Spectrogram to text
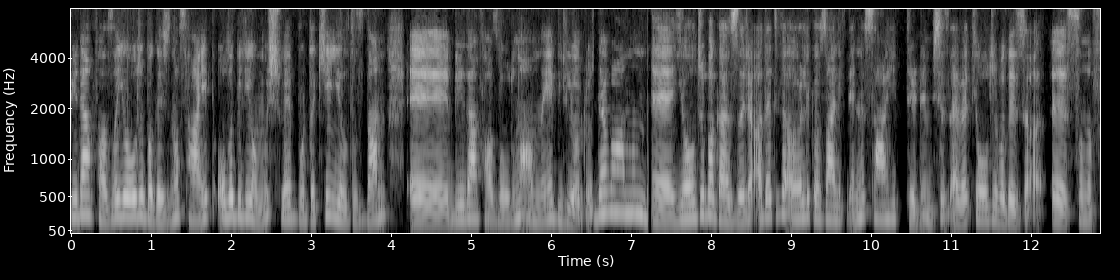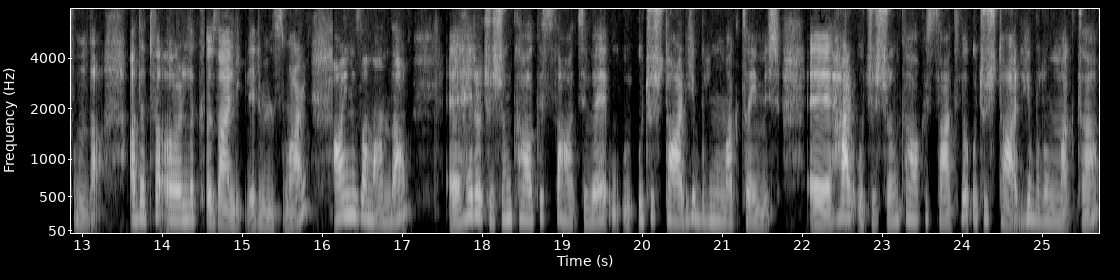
birden fazla yolcu bagajına sahip olabiliyormuş ve buradaki yıldızdan e, birden fazla olduğunu anlayabiliyoruz. Devamında e, yolcu bagajları adet ve ağırlık özelliklerine sahiptir demişiz. Evet yolcu bagajı e, sınıfında adet ve ağırlık özelliklerimiz var. Aynı zamanda her uçuşun kalkış saati ve uçuş tarihi bulunmaktaymış. E, her uçuşun kalkış saati ve uçuş tarihi bulunmakta.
